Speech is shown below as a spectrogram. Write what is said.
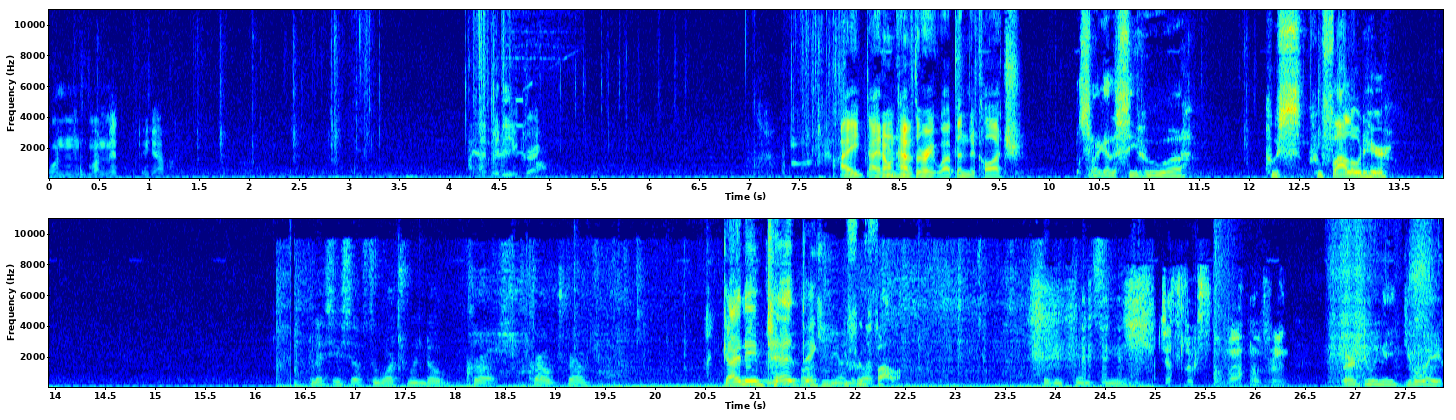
One, one mid. Be careful. I believe, Greg. I, I don't have the right weapon to clutch. So I gotta see who uh who's who followed here. Place yourself to watch window. Crouch, crouch, crouch. Guy named Be the Ted, box, thank you on the for the follow. So they can see you. Just look somewhere, my friend. We're doing a giveaway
